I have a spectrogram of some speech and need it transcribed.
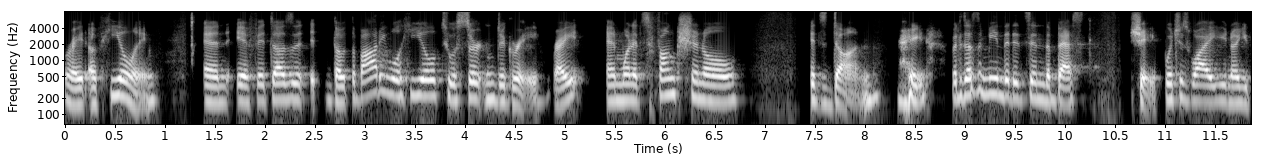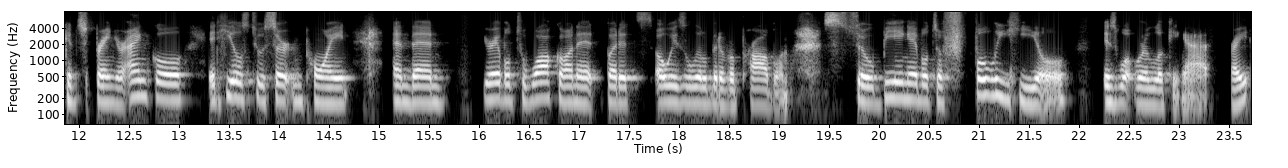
right of healing. And if it doesn't the, the body will heal to a certain degree right? And when it's functional it's done right? But it doesn't mean that it's in the best shape which is why you know you can sprain your ankle it heals to a certain point and then you're able to walk on it but it's always a little bit of a problem. So being able to fully heal is what we're looking at right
